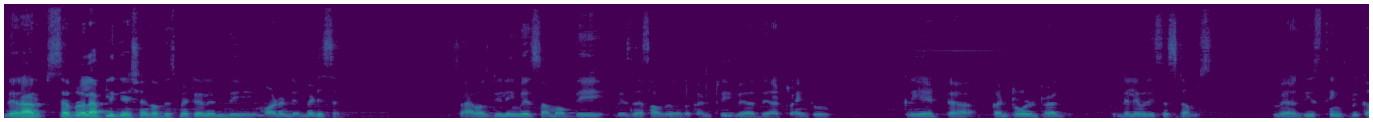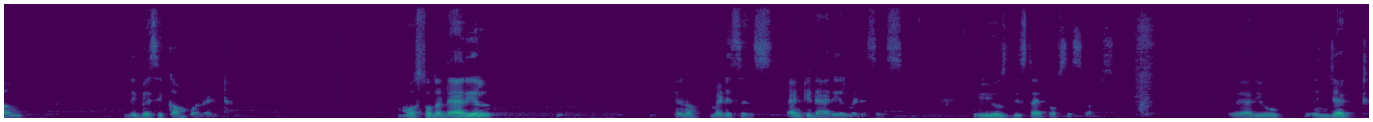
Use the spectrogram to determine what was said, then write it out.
There are several applications of this material in the modern day medicine. So, I was dealing with some of the business houses of the country where they are trying to create uh, controlled drug delivery systems where these things become the basic component. Most of the diarrheal you know medicines, anti-diarrheal medicines, you use these type of systems where you inject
